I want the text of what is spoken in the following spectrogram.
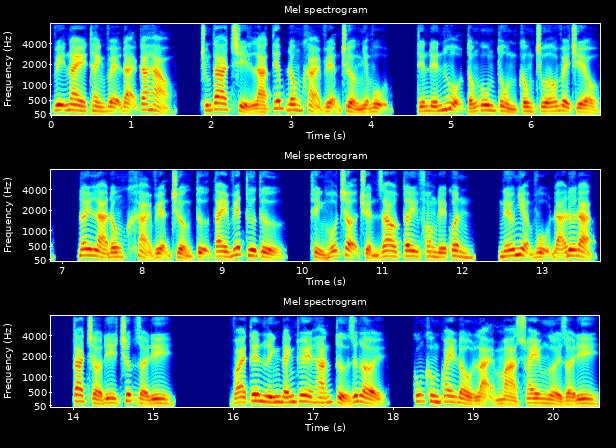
Vị này thành vệ đại ca hảo, chúng ta chỉ là tiếp Đông Khải viện trưởng nhiệm vụ, tiến đến hộ tống ung tùn công chúa về chiều. Đây là Đông Khải viện trưởng tự tay viết thư từ, thỉnh hỗ trợ chuyển giao Tây Phong đế quân, nếu nhiệm vụ đã đưa đạt, ta chờ đi trước rời đi. Vài tên lính đánh thuê hán tử dứt lời, cũng không quay đầu lại mà xoay người rời đi.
